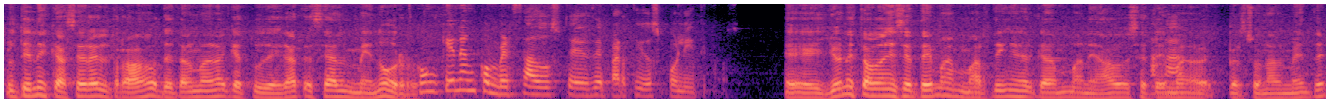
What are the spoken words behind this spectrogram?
tú tienes que hacer el trabajo de tal manera que tu desgaste sea el menor. ¿Con quién han conversado ustedes de partidos políticos? Eh, yo no he estado en ese tema, Martín es el que ha manejado ese tema personalmente.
